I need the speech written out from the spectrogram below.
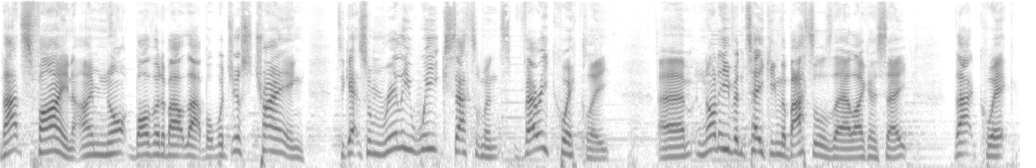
that's fine. I'm not bothered about that. But we're just trying to get some really weak settlements very quickly. Um, not even taking the battles there, like I say. That quick.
